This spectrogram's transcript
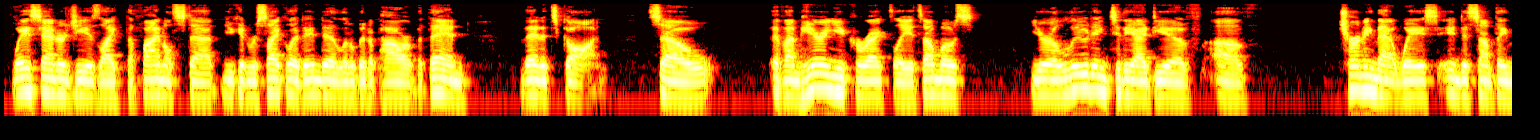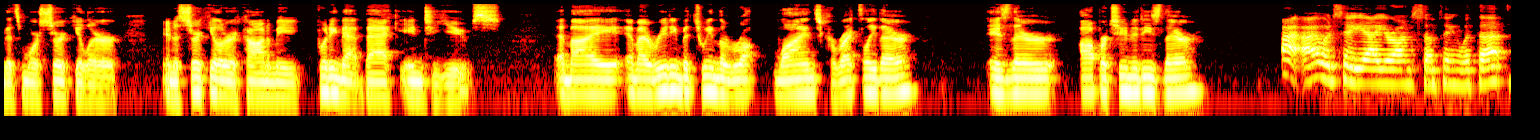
Waste energy is like the final step. You can recycle it into a little bit of power, but then then it's gone. So if I'm hearing you correctly, it's almost you're alluding to the idea of of turning that waste into something that's more circular in a circular economy, putting that back into use. Am I am I reading between the lines correctly there? Is there opportunities there? I, I would say yeah, you're on something with that.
